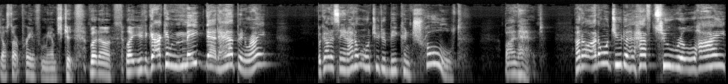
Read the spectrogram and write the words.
Y'all start praying for me. I'm just kidding. But uh, like God can make that happen, right? But God is saying, I don't want you to be controlled by that. I don't, I don't want you to have to rely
